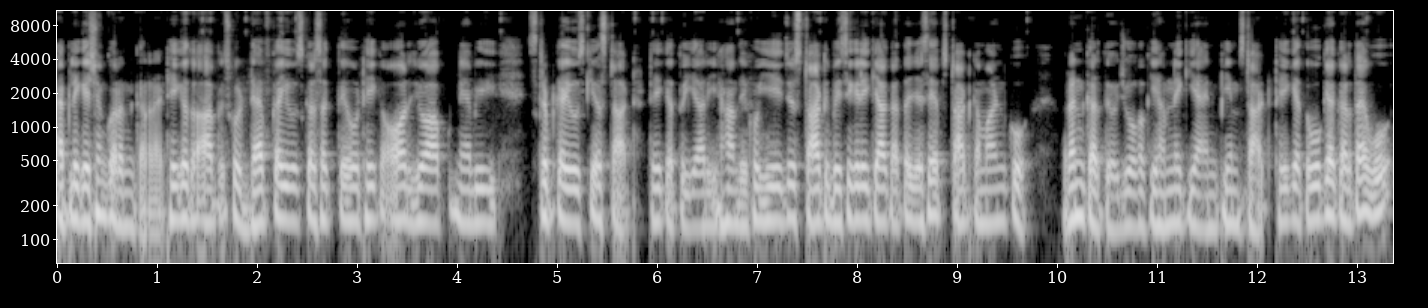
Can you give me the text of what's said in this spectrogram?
एप्लीकेशन को रन कर रहा है, ठीक है? तो आप इसको डेव का यूज़ कर सकते हो, ठीक है? और जो आपने अभी स्क्रिप्ट का यूज़ किया, स्टार्ट, ठीक है? तो यार यहाँ देखो, ये जो स्टार्ट बेसिकली क्या करता है, जैसे आप स्टार्ट कमांड को रन करते हो, जो कि हमने किया एन पी एम स्टार्ट ठीक है? तो वो क्या करता है? वो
